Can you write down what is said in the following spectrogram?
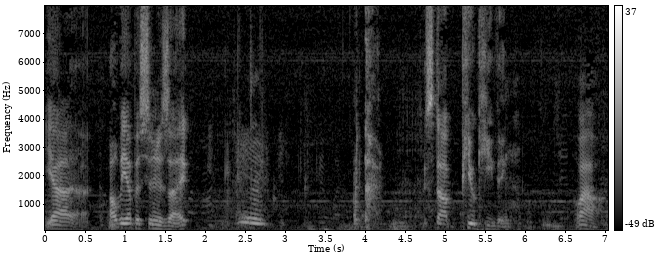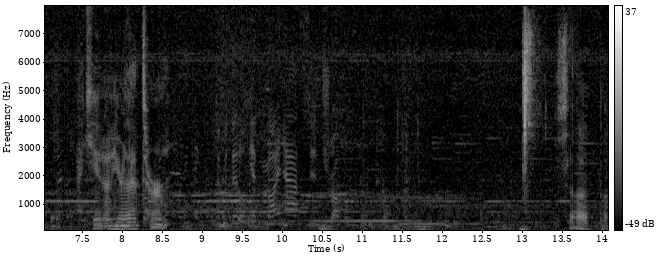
Yeah, I'll be up as soon as I stop puke heaving. Wow, I can't unhear that term. That'll get my ass in trouble. Shut the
